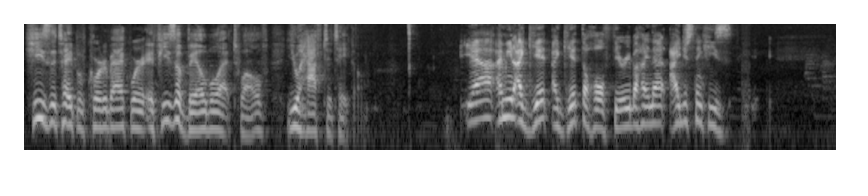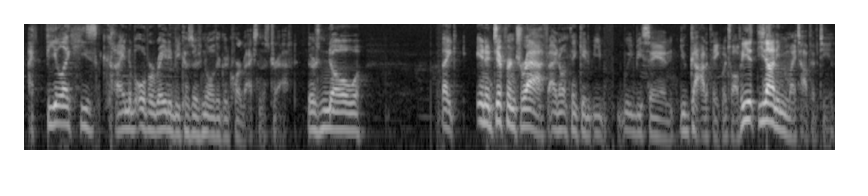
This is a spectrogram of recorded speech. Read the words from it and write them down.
he's the type of quarterback where if he's available at 12, you have to take him. Yeah, I mean, I get, I get the whole theory behind that. I just think he's, I feel like he's kind of overrated because there's no other good quarterbacks in this draft. There's no, like, in a different draft, I don't think be, we'd be saying you got to take him at 12. He's, he's not even my top 15.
